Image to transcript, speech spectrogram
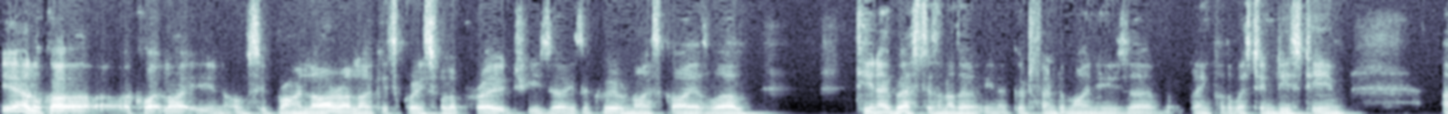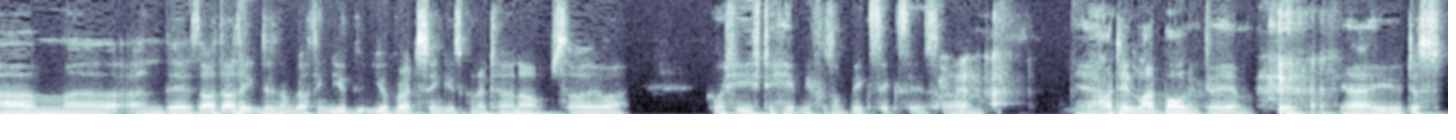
Yeah, look, I, I quite like you know obviously Brian Lara, like his graceful approach. He's a he's a real nice guy as well. Tino Best is another you know good friend of mine who's uh, playing for the West Indies team. Um, uh, and there's, I, I think, there's, I think you, Yuvraj Singh is going to turn up. So, uh, gosh, he used to hit me for some big sixes. Um, yeah, I didn't like bowling to him. yeah, he would just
